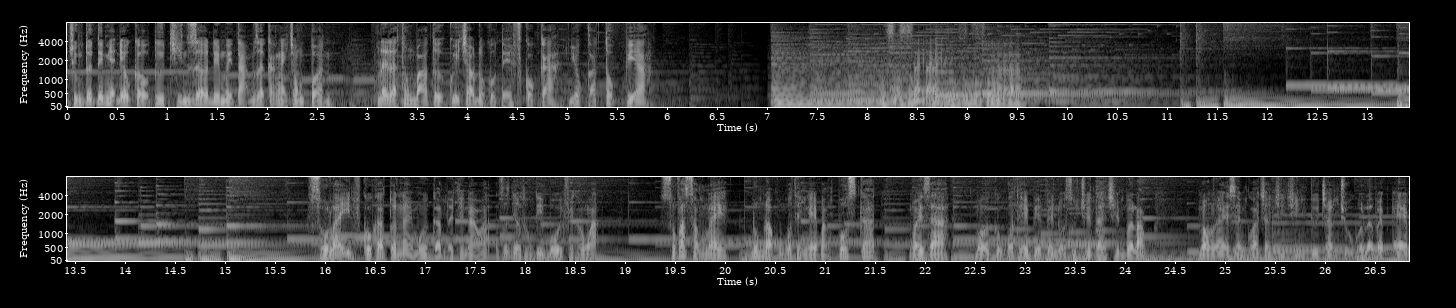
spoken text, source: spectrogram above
Chúng tôi tiếp nhận yêu cầu từ 9 giờ đến 18 giờ các ngày trong tuần đây là thông báo từ Quỹ trao đổi quốc tế Fukuoka Yokatopia. Cuộc sống tại thành phố Fukuoka Số like Infoca tuần này mọi người cảm thấy thế nào ạ? Rất nhiều thông tin bổ ích phải không ạ? Số phát sóng này lúc nào cũng có thể nghe bằng postcard. Ngoài ra, mọi người cũng có thể biết về nội dung truyền tải trên blog. Mọi người hãy xem qua trang chương trình từ trang chủ của lớp FM.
